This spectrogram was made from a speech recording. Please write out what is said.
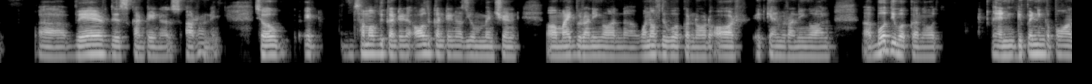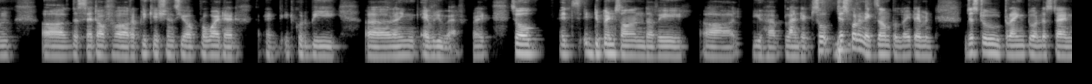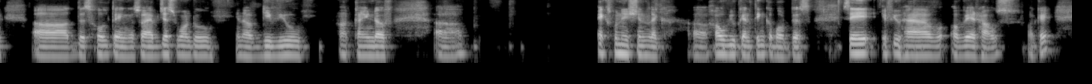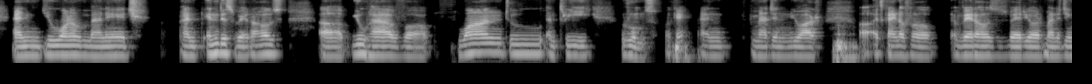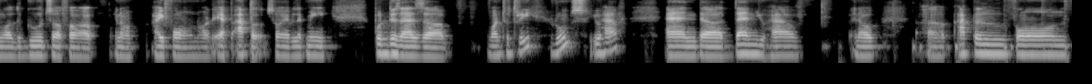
where these containers are running. So it some of the container all the containers you mentioned uh, might be running on uh, one of the worker node or it can be running on uh, both the worker node. And depending upon uh, the set of uh, replications you have provided it, it could be uh, running everywhere right? So it's it depends on the way you have planned it. So just for an example right i mean just to trying to understand this whole thing. So i just want to you know give you a kind of uh, explanation like uh, how you can think about this. Say if you have a warehouse okay and you want to manage and in this warehouse uh, you have uh, one two and three rooms okay? And imagine you are uh, it's kind of a warehouse where you're managing all the goods of uh, you know iphone or apple. So let me put this as uh, one to three rooms you have. And uh, then you have you know uh, apple phone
